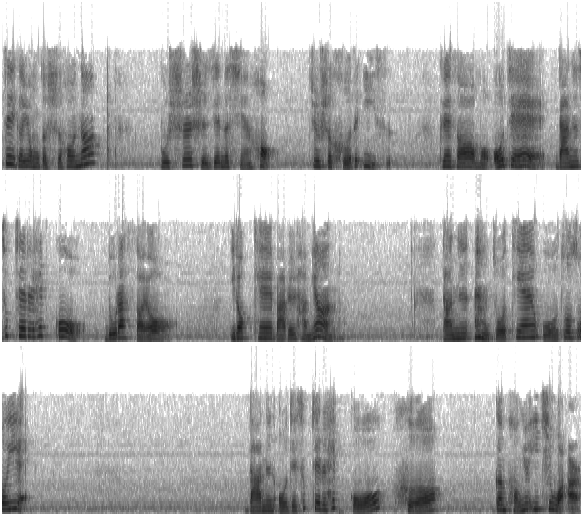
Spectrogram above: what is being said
这个用的时候呢不是时间的先后就是和的意思 그래서 뭐 어제 나는 숙제를 했고 놀았어요. 이렇게 말을 하면 나는 昨天我做作业 나는 어제 숙제를 했고 和 跟朋友一起玩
